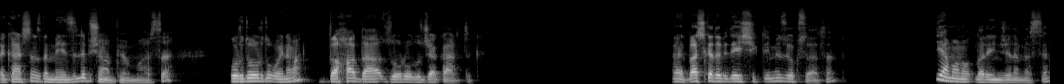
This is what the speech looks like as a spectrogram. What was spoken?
ve karşınızda menzilli bir şampiyon varsa koridorda oynamak daha da zor olacak artık. Evet, başka da bir değişikliğimiz yok zaten. Diamond notları incelemesi.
